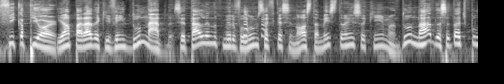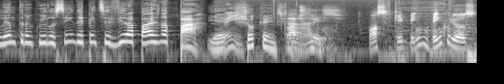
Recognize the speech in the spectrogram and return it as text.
fica pior. E é uma parada que vem do nada. Você tá lendo o primeiro volume, você fica assim, nossa, tá meio estranho isso aqui, hein, mano. Do nada, você tá, tipo, lendo tranquilo assim, de repente você vira a página, pá! E é Bem chocante. Plot twist. Nossa, fiquei bem, bem curioso.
